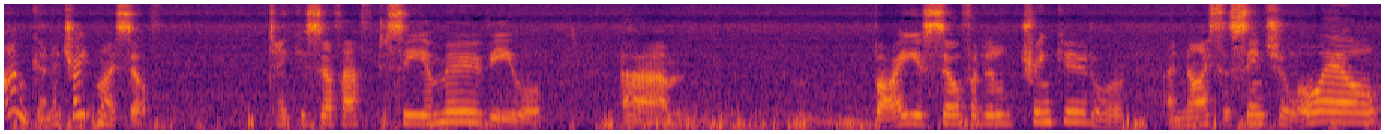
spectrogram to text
I'm going to treat myself. Take yourself out to see a movie or um, buy yourself a little trinket or a nice essential oil.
